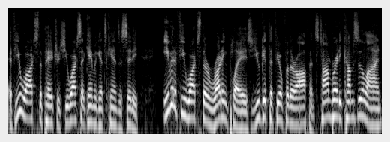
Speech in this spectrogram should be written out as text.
If you watch the Patriots, you watch that game against Kansas City. Even if you watch their running plays, you get the feel for their offense. Tom Brady comes to the line.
